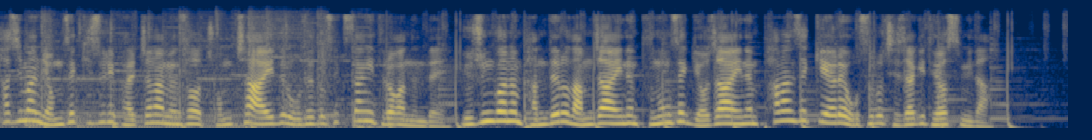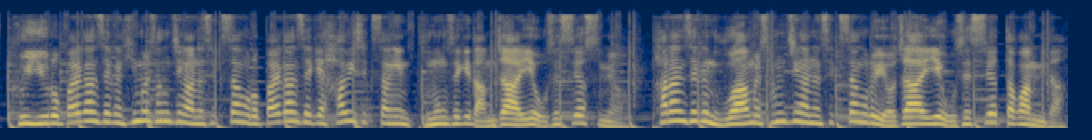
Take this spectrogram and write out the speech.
하지만 염색 기술이 발전하면서 점차 아이들 옷에도 색상이 들어갔는데 요즘과는 반대로 남자아이는 분홍색, 여자아이는 파란색 계열의 옷으로 제작이 되었습니다. 그 이후로 빨간색은 힘을 상징하는 색상으로 빨간색의 하위 색상인 분홍색이 남자아이의 옷에 쓰였으며 파란색은 우아함을 상징하는 색상으로 여자아이의 옷에 쓰였다고 합니다.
